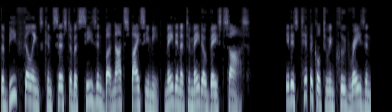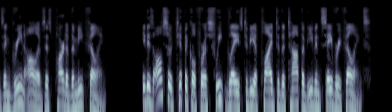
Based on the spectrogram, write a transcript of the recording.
The beef fillings consist of a seasoned but not spicy meat, made in a tomato-based sauce. It is typical to include raisins and green olives as part of the meat filling. It is also typical for a sweet glaze to be applied to the top of even savory fillings.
